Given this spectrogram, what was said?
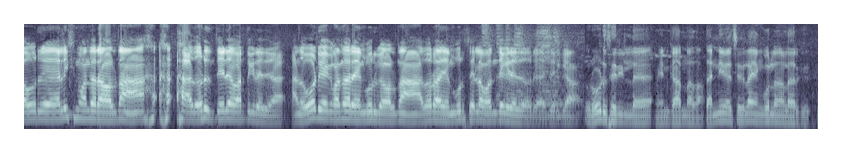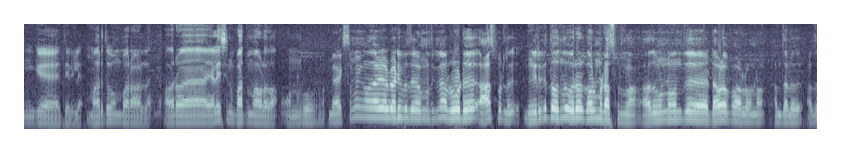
அவர் எலெக்ஷன் வந்தார் அவள் தான் அதோட தேடியே வரது கிடையாது. அந்த ஓட்டு கேட்க வந்தார் எங்கள் ஊருக்கு அவள் தான் அதோட எங்கள் ஊர் சைடில் வந்தே கிடையாது அவர் அது வரைக்கும். ரோடு சரியில்லை. மெயின் காரணம் தான் தண்ணி வசதிலாம் எங்கள் ஊரில் நல்லா இருக்கு. இங்கே தெரியல. மருத்துவம் பரவாயில்ல. அவர் எலெக்ஷன் பார்த்தோம் அவ்வளோதான் ஒன்றும் மேக்ஸிமம் இங்கே அடிப்படை பார்த்தீங்கன்னா ரோடு ஹாஸ்பிட்டல் இங்கே இருக்கிறது வந்து ஒரு ஒரு கவர்மெண்ட் ஹாஸ்பிட்டல் தான். அது ஒன்றும் வந்து டெவலப் ஆகல ஒன்றும் அந்த அளவு. அது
